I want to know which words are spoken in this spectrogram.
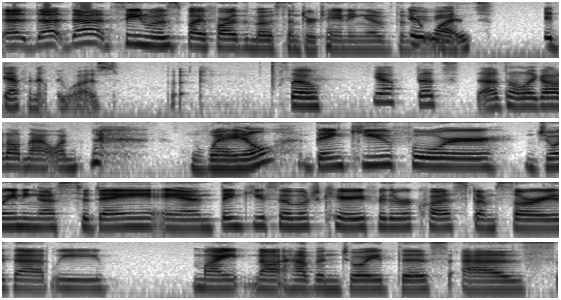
uh, that that scene was by far the most entertaining of the movie. It was. It definitely was. But so yeah, that's that's all I got on that one. well, thank you for joining us today, and thank you so much, Carrie, for the request. I'm sorry that we might not have enjoyed this as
